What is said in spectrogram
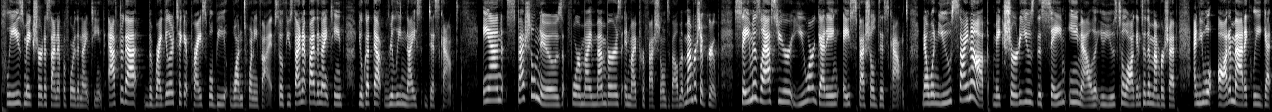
please make sure to sign up before the 19th. After that, the regular ticket price will be 125. So if you sign up by the 19th, you'll get that really nice discount. And special news for my members in my professional development membership group. Same as last year, you are getting a special discount. Now, when you sign up, make sure to use the same email that you use to log into the membership, and you will automatically get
